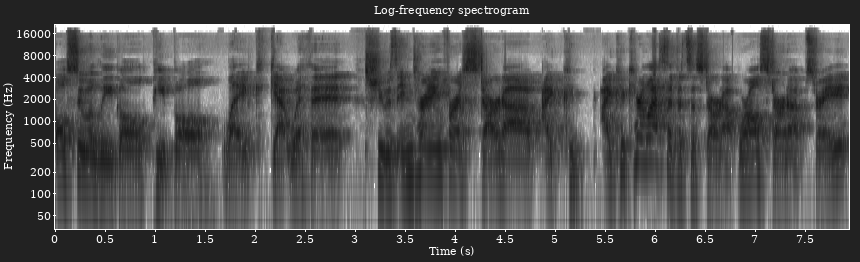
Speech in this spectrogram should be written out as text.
also illegal people like get with it. She was interning for a startup. I could i could care less if it's a startup. We're all startups right?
